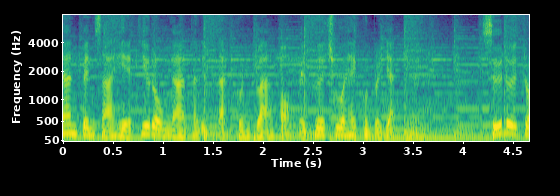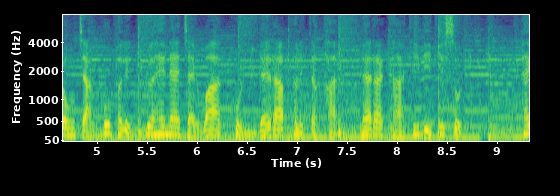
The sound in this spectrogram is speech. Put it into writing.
นั่นเป็นสาเหตุที่โรงงานผลิตตัดคนกลางออกไปเพื่อช่วยให้คุณประหยัดเงินซื้อโดยตรงจากผู้ผลิตเพื่อให้แน่ใจว่าคุณได้รับผลิตภัณฑ์และราคาที่ดีที่สุด ให้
